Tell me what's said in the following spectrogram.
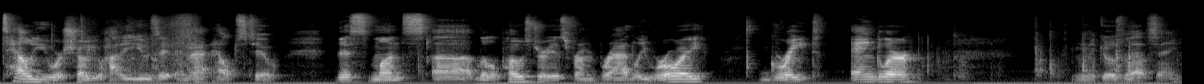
tell you or show you how to use it, and that helps too. This month's uh, little poster is from Bradley Roy, great angler. and it goes without saying.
